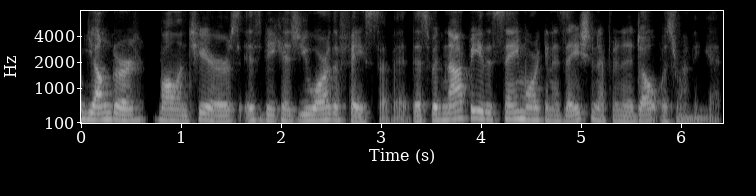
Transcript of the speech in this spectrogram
younger volunteers is because you are the face of it. This would not be the same organization if an adult was running it.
